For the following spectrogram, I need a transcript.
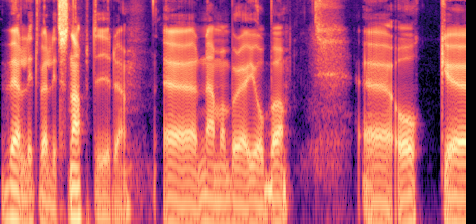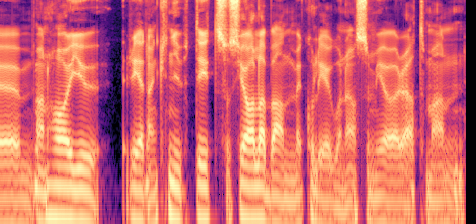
väldigt, väldigt snabbt i det eh, när man börjar jobba. Eh, och eh, man har ju redan knutit sociala band med kollegorna som gör att man,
